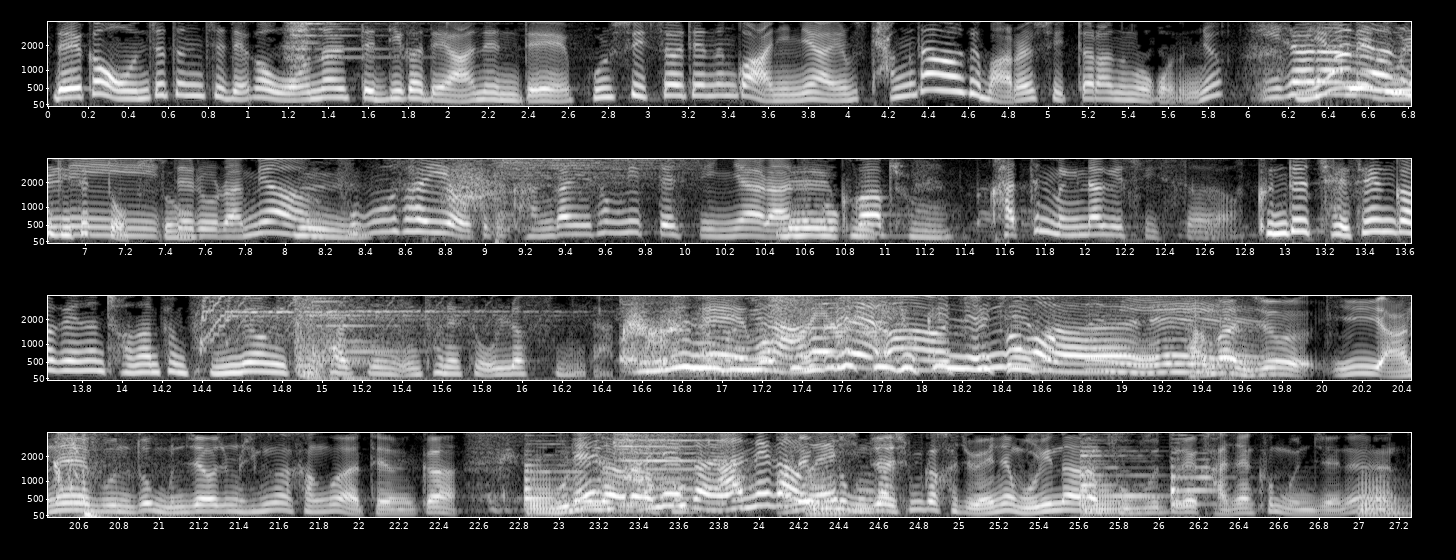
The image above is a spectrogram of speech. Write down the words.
내가 언제든지 내가 원할 때 네가 내 아내인데 볼 수 있어야 되는 거 아니냐 이러면서 당당하게 말할 수 있다라는 거거든요. 이 사람의. 논리대로라면 네. 부부 사이에 어떻게 간간히 성립될 수 있냐라는 네, 것과 그렇죠. 같은 맥락일 수 있어요. 근데 제 생각에는 저 남편 분명히 저 사진 인터넷에 올렸습니다. 네, 그냥 안 그랬으면 그거는, 어, 좋겠네요, 증거가 제발. 없으니. 네. 다만 저 이 아내분도 문제가 좀 심각한 것 같아요. 그러니까 우리나라 부- 아내가요? 아내가 왜 심각? 문제가 심각하죠. 왜냐면 우리나라 부부들의 가장 큰 문제는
